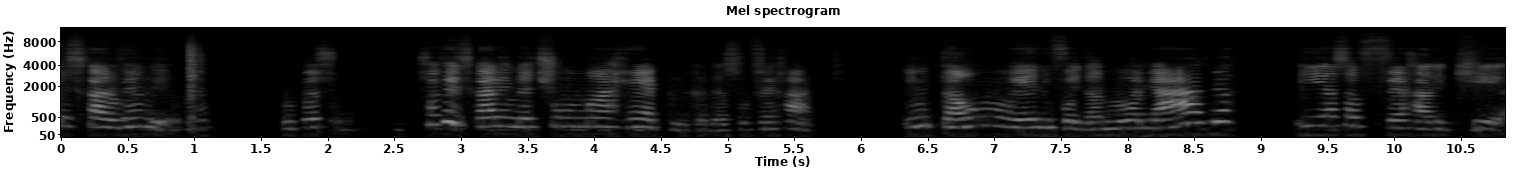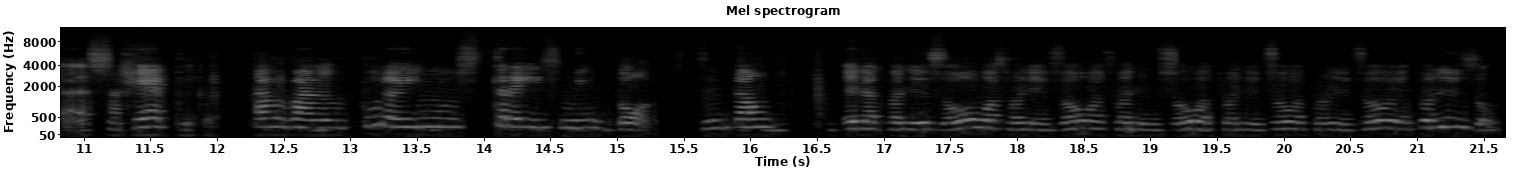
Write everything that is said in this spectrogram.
esse cara vendeu, né? Só que esse cara ainda tinha uma réplica dessa Ferrari. Então ele foi dando uma olhada e essa Ferrari, que essa réplica, estava valendo por aí uns 3 mil dólares. Então ele atualizou, atualizou, atualizou, atualizou, atualizou e atualizou.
